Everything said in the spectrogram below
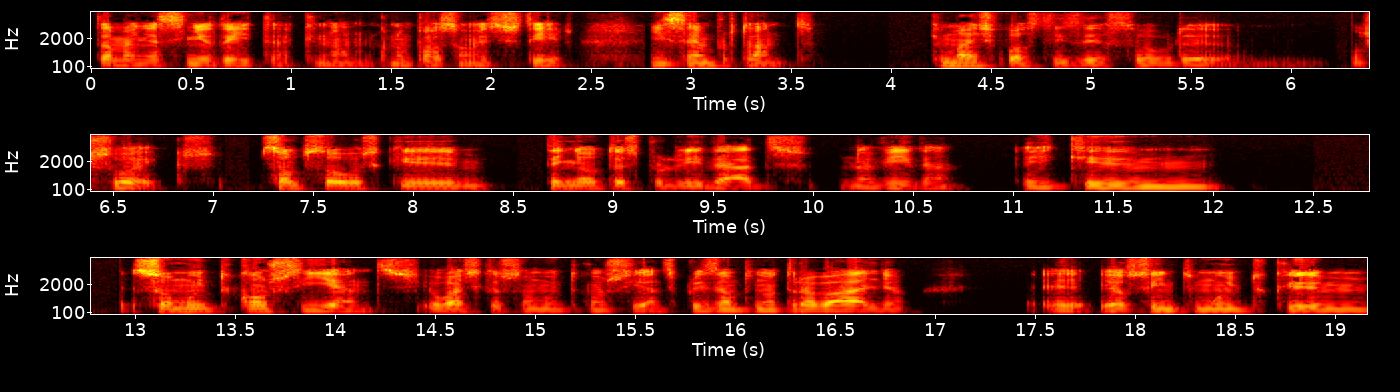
também assim o dita, que não, que não possam existir. Isso é importante que mais posso dizer sobre os suecos? São pessoas que têm outras prioridades na vida e que hum, são muito conscientes. Eu acho que eles são muito conscientes. Por exemplo, no trabalho, eh, eu sinto muito que hum,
